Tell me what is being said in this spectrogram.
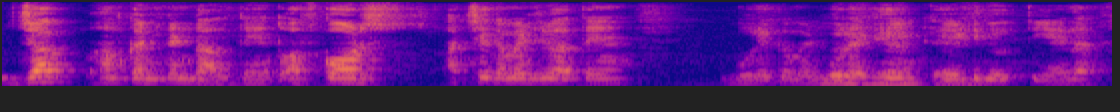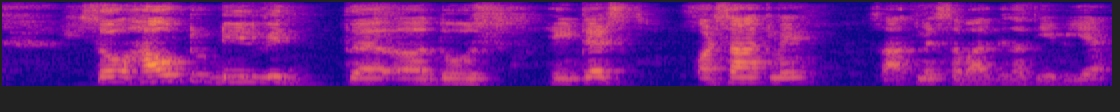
जब हम कंटेंट डालते हैं तो ऑफ़ कोर्स अच्छे कमेंट्स भी आते हैं बुरे कमेंट बुरे हेट भी होती है ना? So how to deal with those haters और साथ में साथ में सवाल के साथ ये भी है।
